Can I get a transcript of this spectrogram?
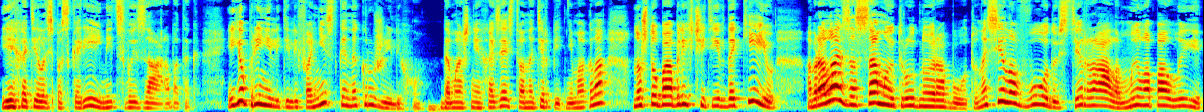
Ей хотелось поскорее иметь свой заработок. Ее приняли телефонисткой на Кружилиху. Домашнее хозяйство она терпеть не могла, но чтобы облегчить Евдокию, обралась за самую трудную работу. Носила воду, стирала, мыла полы,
